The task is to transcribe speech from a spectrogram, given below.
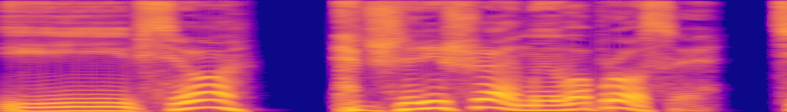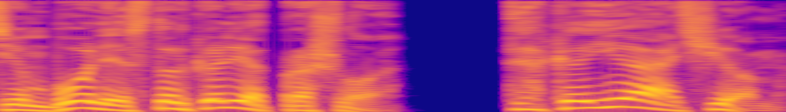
И все? Это же решаемые вопросы. Тем более столько лет прошло. Так и я о чем?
